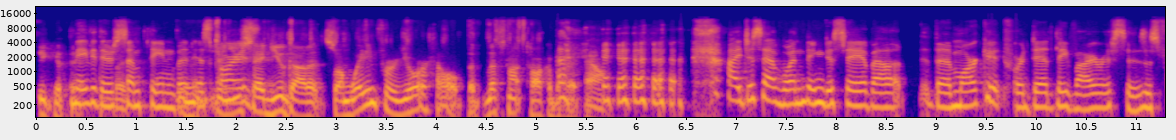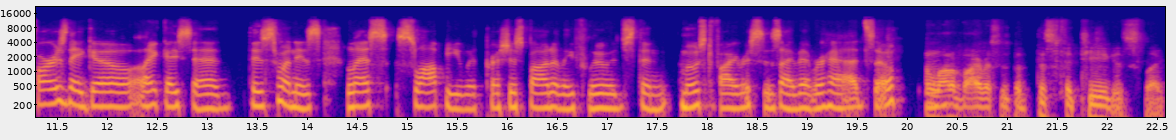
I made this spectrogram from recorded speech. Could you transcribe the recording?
secret. There, maybe there's but, something, but and, as far you as you said you got it, so I'm waiting for your help. But let's not talk about it now. I just have one thing to say about the market for deadly viruses. As far as they go, like I said, this one is less sloppy with precious bodily fluids than most viruses I've ever had. So a mm. lot of viruses, but this fatigue is like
